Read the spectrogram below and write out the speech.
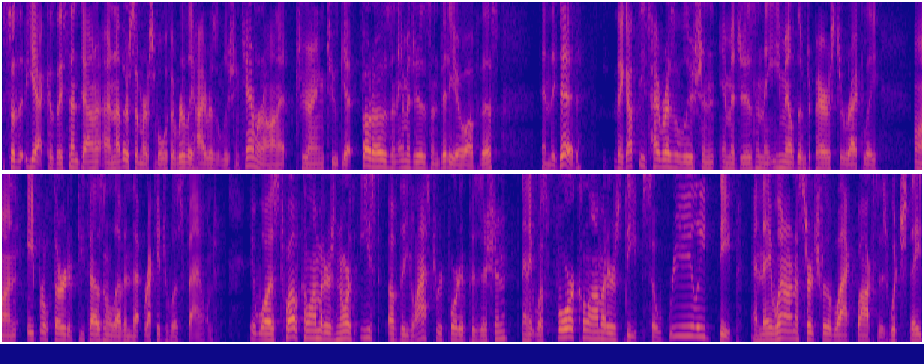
So that, yeah, because they sent down another submersible with a really high resolution camera on it, trying to get photos and images and video of this, and they did. They got these high resolution images and they emailed them to Paris directly. On April 3rd of 2011, that wreckage was found. It was 12 kilometers northeast of the last reported position, and it was 4 kilometers deep, so really deep. And they went on a search for the black boxes, which they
